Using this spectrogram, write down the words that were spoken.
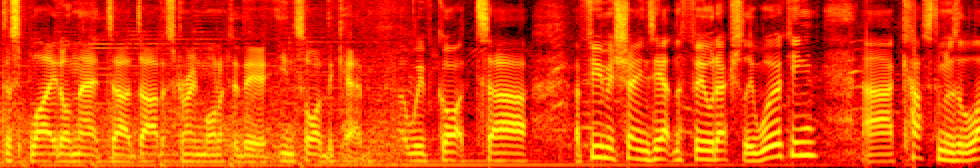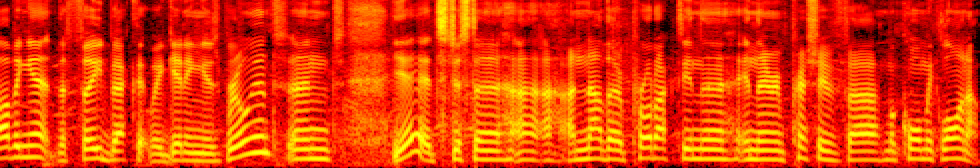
displayed on that uh, data screen monitor there inside the cab. Uh, we've got a few machines out in the field actually working, customers are loving it, the feedback that we're getting is brilliant, and yeah, it's just another product in the, in the their impressive uh, McCormick lineup.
